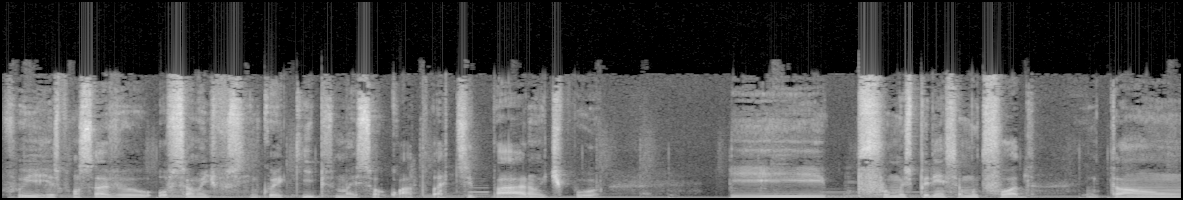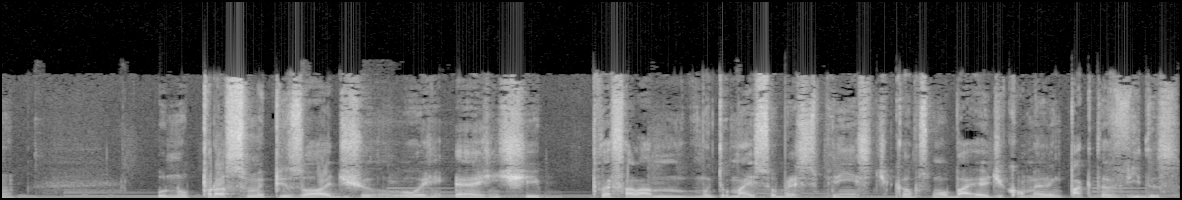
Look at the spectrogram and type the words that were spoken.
Fui responsável oficialmente por cinco equipes, mas só quatro participaram e tipo. E foi uma experiência muito foda. Então, no próximo episódio, hoje a gente vai falar muito mais sobre essa experiência de Campus Mobile, de como ela impacta vidas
